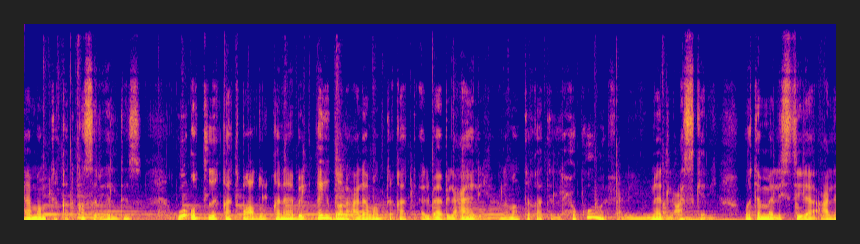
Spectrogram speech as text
منطقة قصر يلدز وأطلقت بعض القنابل أيضا على منطقة الباب العالي على منطقة الحكومة فعليا والنادي العسكري. وتم الاستيلاء على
